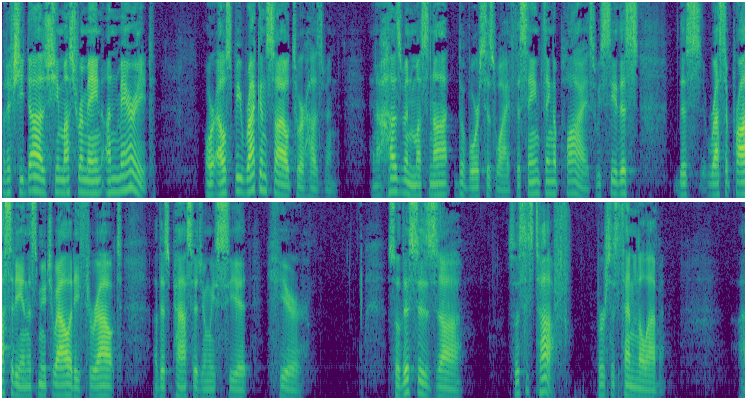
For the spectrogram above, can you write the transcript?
but if she does, she must remain unmarried or else be reconciled to her husband and a husband must not divorce his wife. The same thing applies. We see this, this reciprocity and this mutuality throughout uh, this passage, and we see it here. So this is, uh, so this is tough, verses 10 and 11. Uh,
